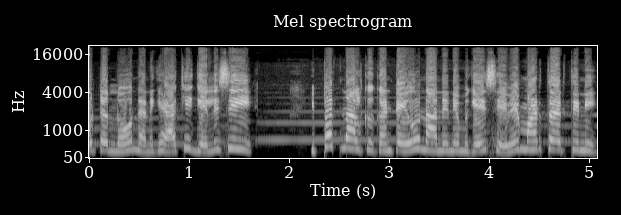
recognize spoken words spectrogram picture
ಓಟನ್ನು ನನಗೆ ಹಾಕಿ ಗೆಲ್ಲಿಸಿ. ಇಪ್ಪತ್ನಾಲ್ಕು ಗಂಟೆಯೂ ನಾನು ನಿಮಗೆ ಸೇವೆ ಮಾಡ್ತಾ ಇರ್ತೀನಿ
